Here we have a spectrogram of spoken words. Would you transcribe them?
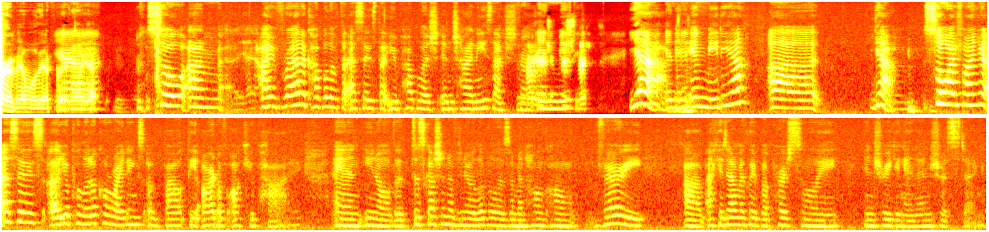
are available there for right now. Yeah. Yeah. So um, I've read a couple of the essays that you publish in Chinese, actually. From Oh, in can media. Present- Yeah. in, In, in, in media. Uh, yeah. So I find your essays, uh, your political writings about the art of Occupy, and you know the discussion of neoliberalism in Hong Kong, very um, academically but personally intriguing and interesting.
